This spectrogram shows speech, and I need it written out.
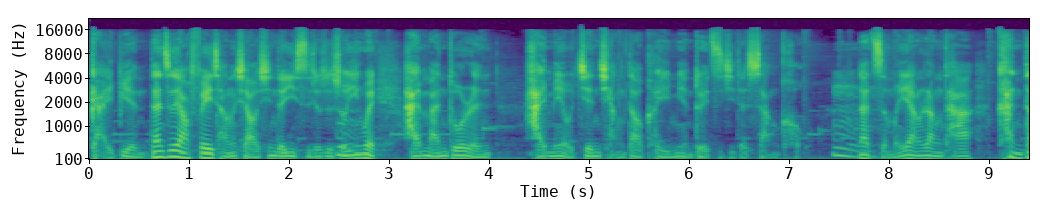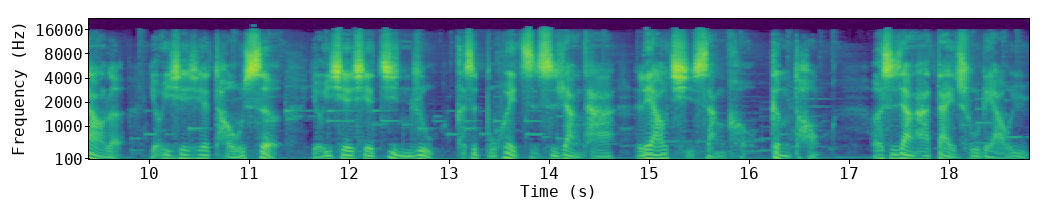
改编，但这要非常小心的意思就是说，因为还蛮多人还没有坚强到可以面对自己的伤口。嗯，那怎么样让他看到了有一些些投射，有一些些进入，可是不会只是让他撩起伤口更痛，而是让他带出疗愈。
